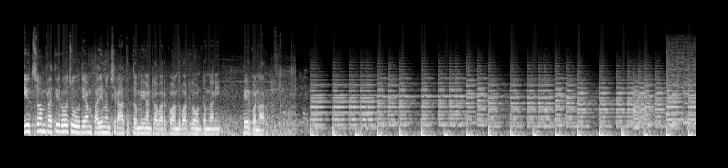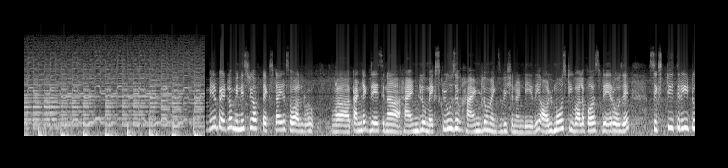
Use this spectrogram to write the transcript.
ఈ ఉత్సవం ప్రతిరోజు ఉదయం పది నుంచి రాత్రి తొమ్మిది గంటల వరకు అందుబాటులో ఉంటుందని పేర్కొన్నారు. అమీర్పేటలో మినిస్ట్రీ ఆఫ్ టెక్స్టైల్స్ వాళ్ళు కండక్ట్ చేసిన హ్యాండ్లూమ్ ఎక్స్క్లూజివ్ హ్యాండ్లూమ్ ఎగ్జిబిషన్ అండి ఇది. ఆల్మోస్ట్ ఇవాళ ఫస్ట్ డే రోజే sixty three to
